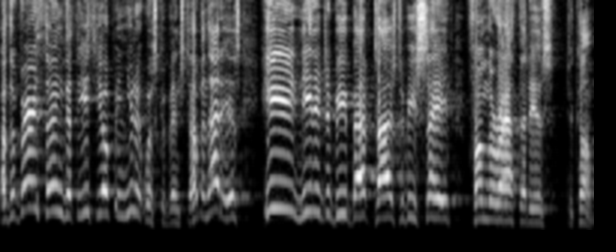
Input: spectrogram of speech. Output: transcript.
of the very thing that the Ethiopian eunuch was convinced of, and that is he needed to be baptized to be saved from the wrath that is to come.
